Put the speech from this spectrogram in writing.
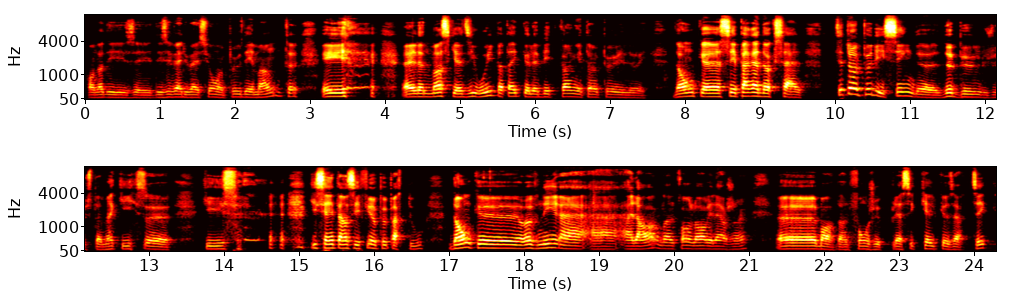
qu'on a des, des évaluations un peu démentes. Et Elon Musk a dit, oui, peut-être que le Bitcoin est un peu élevé. Donc, euh, c'est paradoxal. C'est un peu des signes de, de bulles, justement, qui se, qui se, qui s'intensifient un peu partout. Donc, euh, revenir à, l'or, dans le fond, l'or et l'argent. Euh, bon, dans le fond, je vais placer quelques articles.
